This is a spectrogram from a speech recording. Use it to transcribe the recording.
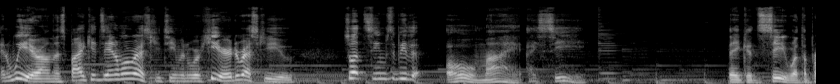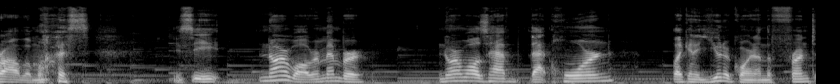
and we are on the Spy Kids Animal Rescue Team, and we're here to rescue you. So, what seems to be the. Oh my, I see. They could see what the problem was. You see, narwhal, remember, narwhals have that horn like in a unicorn on the front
